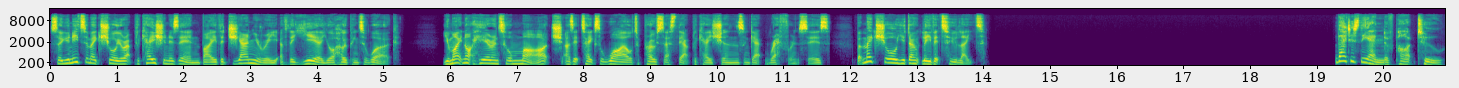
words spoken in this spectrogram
so you need to make sure your application is in by the January of the year you're hoping to work. You might not hear until March, as it takes a while to process the applications and get references, but make sure you don't leave it too late. That is the end of part two.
